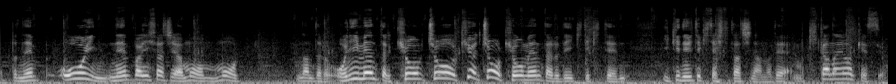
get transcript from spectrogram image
やっぱ年多い年配の人たちはもうもうなんだろう鬼メンタル超超超強メンタルで生きてきて生き抜いてきた人たちなのでもう聞かないわけですよ。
